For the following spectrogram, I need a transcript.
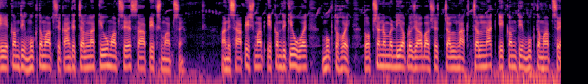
એ એકમથી મુક્ત માપ છે. કારણ કે ચલનાક કેવું માપ છે? સાપેક્ષ માપ છે. અને સાપેક્ષ માપ એકમથી કેવું હોય? મુક્ત હોય. તો ઓપ્શન નંબર ડી આપણો જવાબ આવશે ચલનાક. ચલનાક એકમથી મુક્ત માપ છે.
